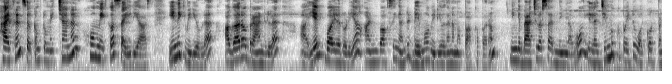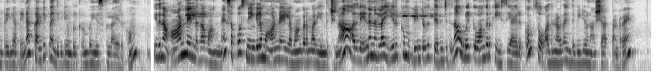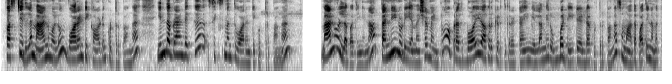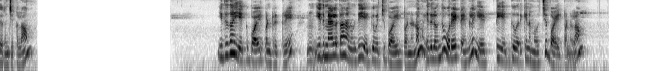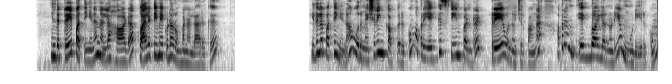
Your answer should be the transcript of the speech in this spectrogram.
Hi friends welcome to my channel home makers ideas இன்னைக்கு வீடியோவில் அகாரோ பிராண்டில் எக் பாய்லருடைய அன்பாக்சிங் அண்டு டெமோ வீடியோ தான் நம்ம பார்க்க போகிறோம் நீங்கள் பேச்சுலர்ஸாக இருந்தீங்களாவோ இல்லை ஜிம்முக்கு போயிட்டு ஒர்க் அவுட் பண்ணுறீங்க அப்படின்னா கண்டிப்பாக இந்த வீடியோ உங்களுக்கு ரொம்ப யூஸ்ஃபுல்லாக இருக்கும். இது நான் ஆன்லைனில் தான் வாங்கினேன். சப்போஸ் நீங்களும் ஆன்லைனில் வாங்குற மாதிரி இருந்துச்சுன்னா அதில் என்னென்னலாம் இருக்கும் அப்படின்றது தெரிஞ்சதுன்னா உங்களுக்கு வாங்குறதுக்கு ஈஸியாக இருக்கும். ஸோ அதனால தான் இந்த வீடியோ நான் ஷேர் பண்ணுறேன் ஃபஸ்ட்டு இதில் மேனுவலும் வாரண்டி கார்டும் கொடுத்துருப்பாங்க. இந்த பிராண்டுக்கு சிக்ஸ் மந்த் வாரண்டி கொடுத்துருப்பாங்க. மேனுவலில் பார்த்தீங்கன்னா தண்ணியினுடைய மெஷர்மெண்ட்டும் அப்புறம் அது பாயில் ஆகிறதுக்கு எடுத்துக்கிற டைம் எல்லாமே ரொம்ப டீட்டெயில்டாக கொடுத்துருப்பாங்க. ஸோ அதை பார்த்து நம்ம தெரிஞ்சுக்கலாம். இதுதான் எக் பாயில் பண்ணுற ட்ரே இது மேலே தான் நம்ம வந்து எக்கு வச்சு பாயில் பண்ணணும். இதில் வந்து ஒரே டைமில் எட்டு எக்கு வரைக்கும் நம்ம வச்சு பாயில் பண்ணலாம். இந்த ட்ரே பார்த்தீங்கன்னா நல்லா ஹார்டாக குவாலிட்டியுமே கூட ரொம்ப நல்லா இருக்குது இதில் பார்த்தீங்கன்னா ஒரு மெஷரிங் கப் இருக்கும். அப்புறம் எக்கு ஸ்டீம் பண்ணுற ட்ரே ஒன்று வச்சுருப்பாங்க. அப்புறம் எக் பாய்லனுடைய மூடி இருக்கும்.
